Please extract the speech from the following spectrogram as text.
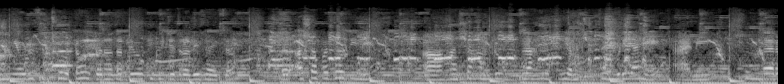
आणि एवढं छोटं होतं ना तर तेव्हा खूप विचित्र दिसायचं. तर अशा पद्धतीने हा शामरुग आहे ही आमची कोंबडी आहे. आणि खूप सुंदर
